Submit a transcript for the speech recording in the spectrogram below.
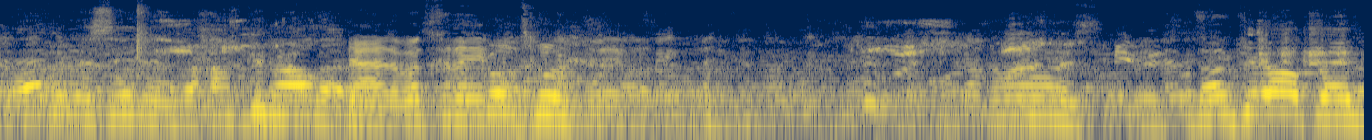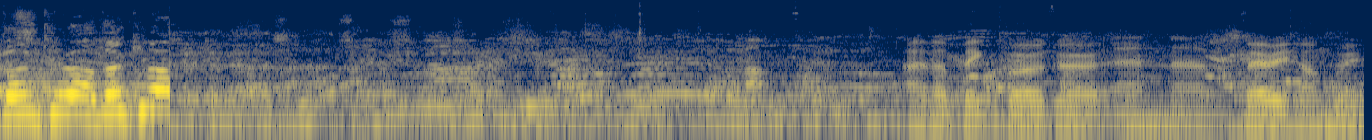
We hebben er zin in. We gaan knallen. Ja, dat wordt geregeld. Komt goed. Jongens, dankjewel, Peet. Dankjewel, dankjewel. Have a big burger and uh, very hungry.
